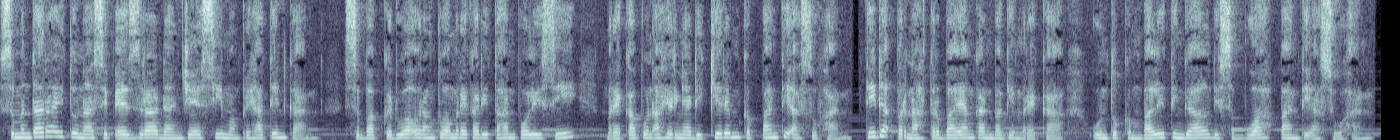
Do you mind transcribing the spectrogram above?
Sementara itu, nasib Ezra dan Jesse memprihatinkan, sebab kedua orang tua mereka ditahan polisi. Mereka pun akhirnya dikirim ke panti asuhan. Tidak pernah terbayangkan bagi mereka untuk kembali tinggal di sebuah panti asuhan.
